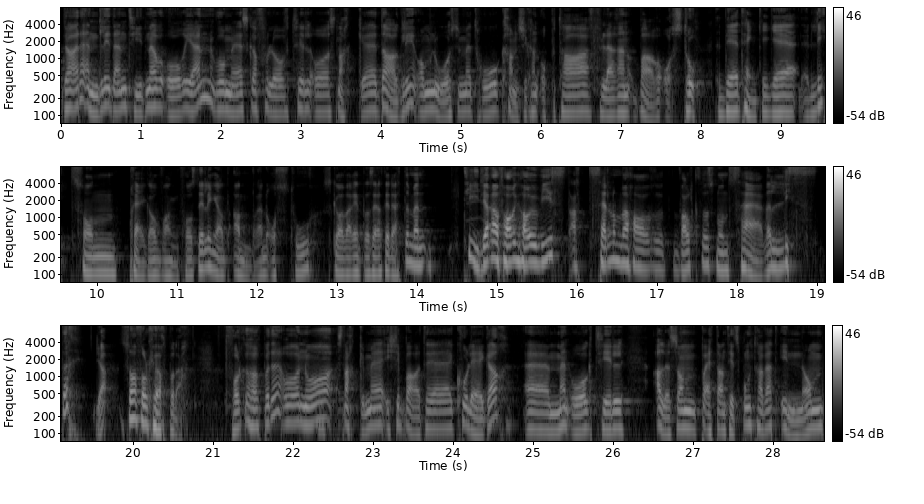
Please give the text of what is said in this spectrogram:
Da er det endelig den tiden av året igjen hvor vi skal få lov til å snakke daglig om noe som vi tror kanskje kan oppta flere enn bare oss to. Det tenker jeg er litt sånn prega av vrangforestillinger, at andre enn oss to skal være interessert i dette. Men tidligere erfaring har jo vist at selv om vi har valgt oss noen sære lister, Ja, så har folk hørt på det. folk har hørt på det, og nå snakker vi ikke bare til kolleger, eh, men òg til alle som på et eller annet tidspunkt har vært innom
